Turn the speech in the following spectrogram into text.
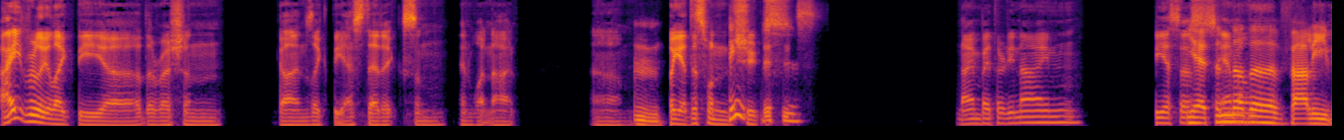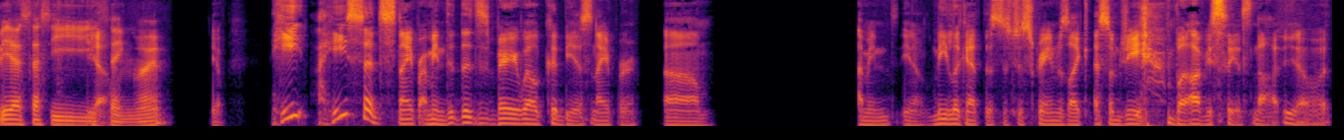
I really like the uh the Russian guns, like the aesthetics and and whatnot. Um, Hmm. but yeah, this one think shoots This is nine by thirty nine VSS. yeah, it's ammo. another Valley VSSE Yeah. Thing, right? He he said sniper. I mean, th- this very well could be a sniper. Um, I mean, you know, me looking at this, it just screams like SMG, but obviously it's not. You know, but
